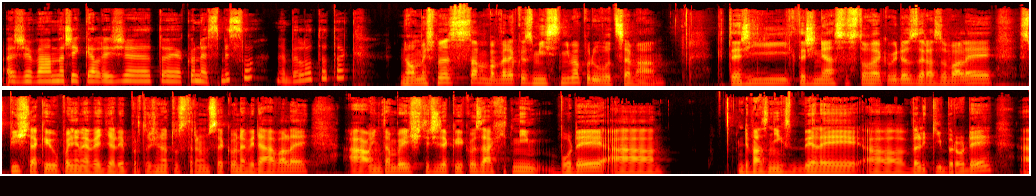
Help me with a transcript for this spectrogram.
a že vám říkali, že to je jako nesmysl? Nebylo to tak? No, my jsme se tam bavili jako s místníma průvodcema, kteří, kteří nás z toho jako dost zrazovali, spíš taky úplně nevěděli, protože na tu stranu se jako nevydávali a oni tam byli čtyři jako záchytný body a Dva z nich byly uh, veliký brody, uh,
